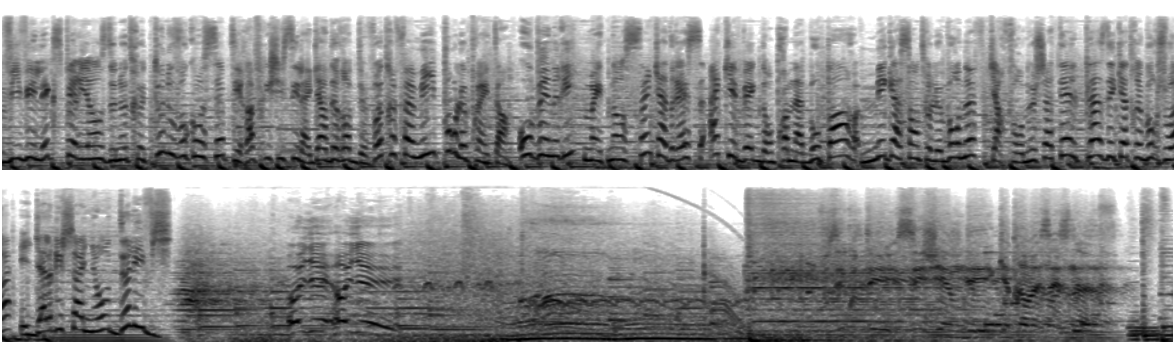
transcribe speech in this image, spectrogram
Vivez l'expérience de notre tout nouveau concept et rafraîchissez la garde-robe de votre famille pour le printemps. Aubainerie, maintenant 5 adresses à Québec, dont Promenade Beauport, Mégacentre Le Bourgneuf, Carrefour Neuchâtel, Place des Quatre Bourgeois et Galerie Chagnon de Lévis. Oyez, oyez! Vous écoutez CGMD 96.9.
